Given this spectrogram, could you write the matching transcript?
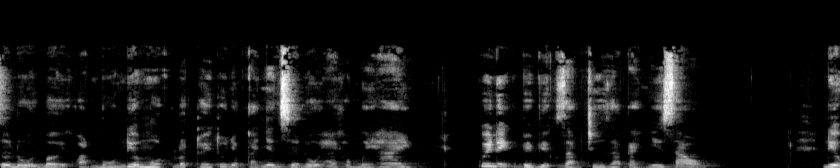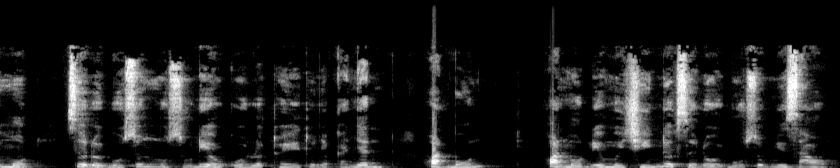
sửa đổi bởi khoản 4 Điều 1 Luật Thuế Thu nhập Cá nhân sửa đổi 2012 quy định về việc giảm trừ gia cảnh như sau. Điều 1. Sửa đổi bổ sung một số điều của Luật Thuế Thu nhập Cá nhân. Khoản 4. Khoản 1 Điều 19 được sửa đổi bổ sung như sau.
